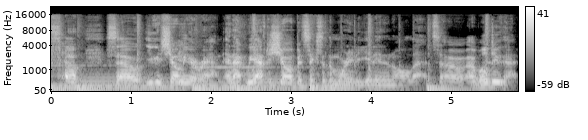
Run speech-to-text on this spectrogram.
so so you can show me around. And I, we have to show up at six in the morning to get in and all that. So uh, we'll do that.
